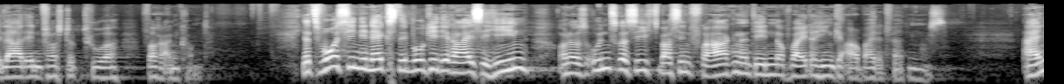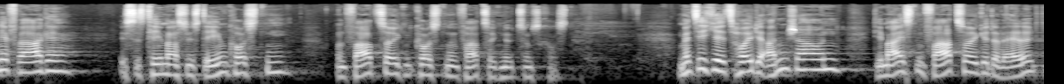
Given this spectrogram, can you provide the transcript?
die Ladeinfrastruktur vorankommt. Jetzt, wo sind die nächsten, wo geht die Reise hin? Und aus unserer Sicht, was sind Fragen, an denen noch weiterhin gearbeitet werden muss? Eine Frage ist das Thema Systemkosten und Fahrzeugkosten und Fahrzeugnutzungskosten. Und wenn Sie sich jetzt heute anschauen, die meisten Fahrzeuge der Welt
